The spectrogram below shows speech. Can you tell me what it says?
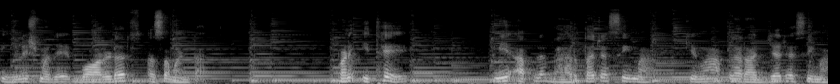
इंग्लिशमध्ये बॉर्डर्स असं म्हणतात. पण इथे मी आपल्या भारताच्या सीमा किंवा आपल्या राज्याच्या सीमा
